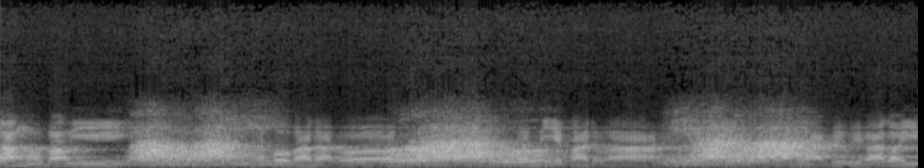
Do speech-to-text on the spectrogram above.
ကောင်းမှုပေါင်း၏အဖို့ဘာကကိုသမိယဖာတို့ဟာ ကောင်း၏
